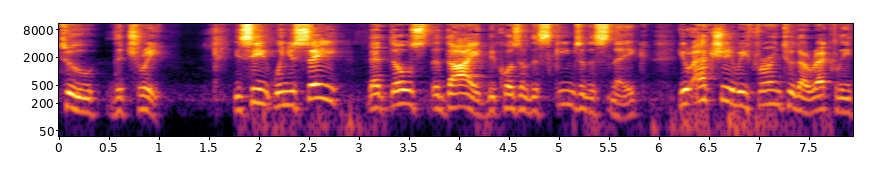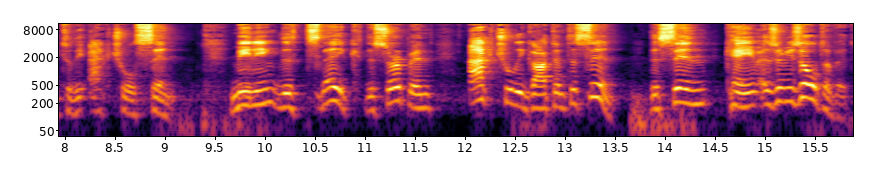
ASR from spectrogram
to the tree. You see, when you say that those that died because of the schemes of the snake, you're actually referring to directly to the actual sin. Meaning the snake, the serpent, actually got them to sin. The sin came as a result of it.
